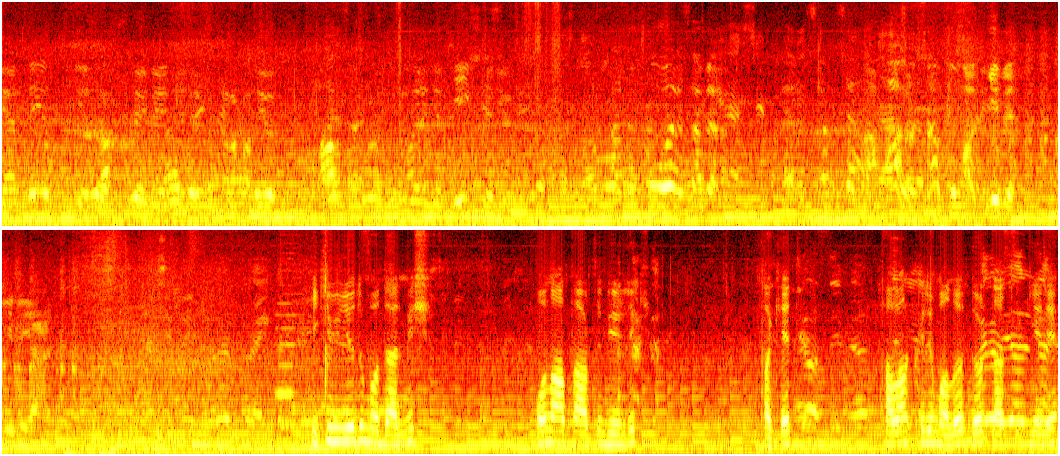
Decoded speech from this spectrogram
Yani bir yok diyor. Bak böyle alıyor. Hesabı. Alırsan bu gibi. Gibi yani. 2007 modelmiş. 16 artı 1'lik paket. Tavan klimalı, 4 lastik yeni.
